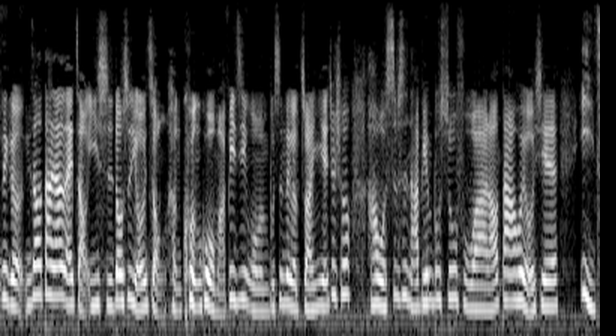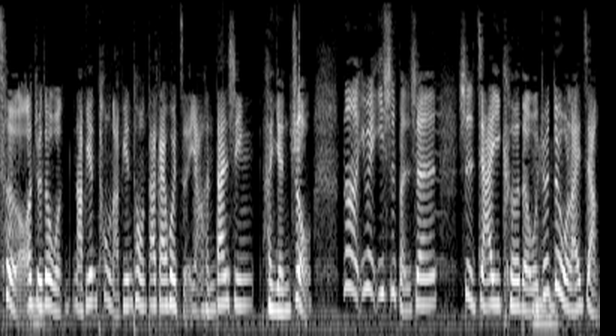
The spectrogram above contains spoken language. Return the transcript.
那个你知道，大家来找医师都是有一种很困惑嘛，毕竟我们不是那个专业，就说啊，我是不是哪边不舒服啊？然后大家会有一些臆测。我觉得我哪边痛哪边痛，大概会怎样？很担心，很严重。那因为医师本身是加医科的，我觉得对我来讲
